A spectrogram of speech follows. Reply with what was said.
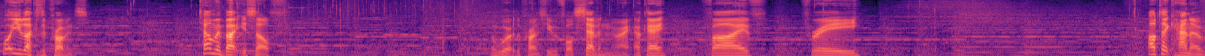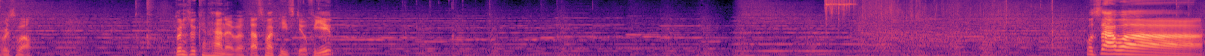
What are you like as a province? Tell me about yourself. We were at the view before. Seven, right, okay. Five, three. I'll take Hanover as well. Brunswick and Hanover. That's my peace deal for you. Wazawa!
